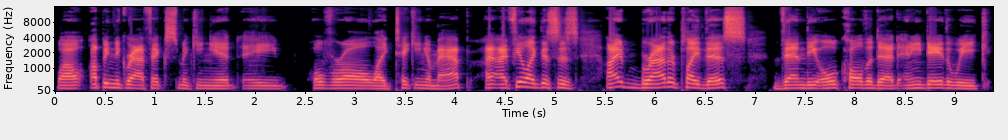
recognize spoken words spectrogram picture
while upping the graphics making it a overall like taking a map I, I feel like this is i'd rather play this than the old call of the dead any day of the week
